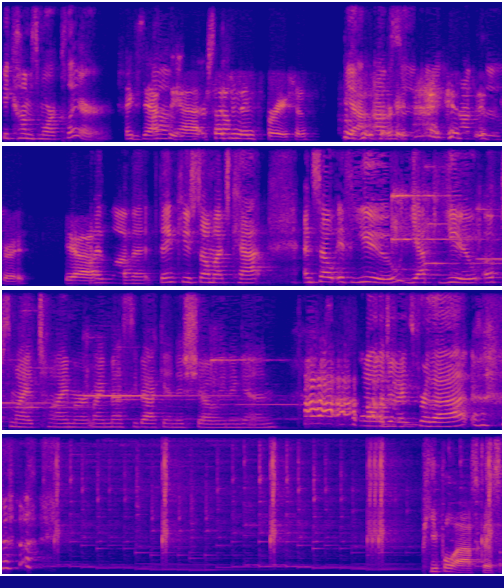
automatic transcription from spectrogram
becomes more clear Exactly. Um, Yeah, such an inspiration. Yeah, absolutely, It's, absolutely. it's great. Yeah i love it thank you so much kat and so if you yep you oops my timer my messy back end is showing again apologize for that People ask us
